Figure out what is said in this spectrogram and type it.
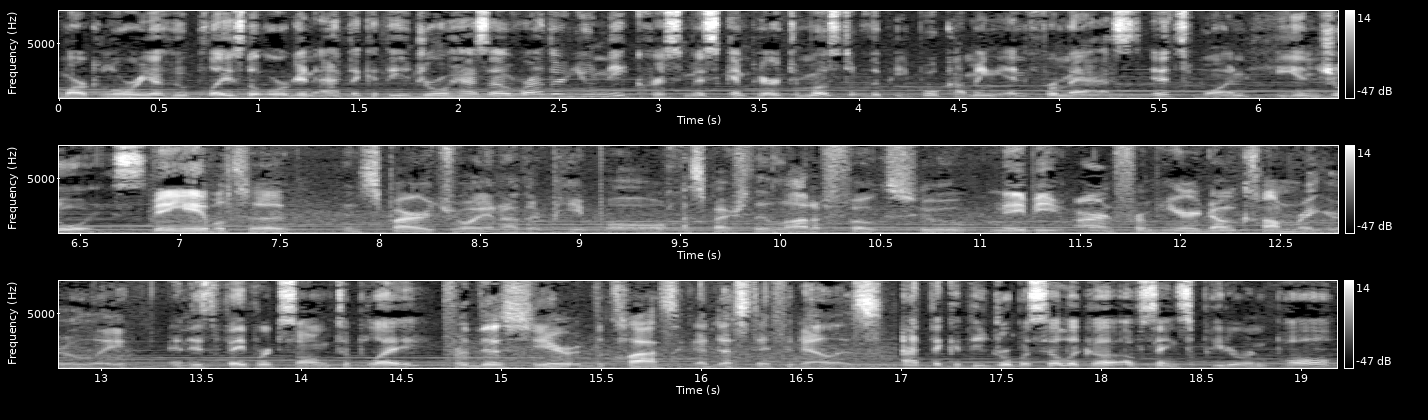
Mark Loria, who plays the organ at the cathedral, has a rather unique Christmas compared to most of the people coming in for Mass, and it's one he enjoys being able to inspire joy in other people, especially a lot of folks who maybe aren't from here, don't come regularly. And his favorite song to play? For this year, the classic Adeste Fideles. At the Cathedral Basilica of Saints Peter and Paul,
